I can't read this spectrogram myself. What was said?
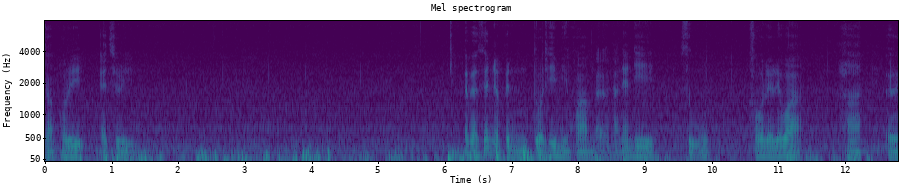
กับโพลีเอทิลีนไอแบบเส้นเนี่ยเป็นตัวที่มีความเอ่อหนาแน่นที่สูง เขาก็เลยเรียกว่า เอ่อ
